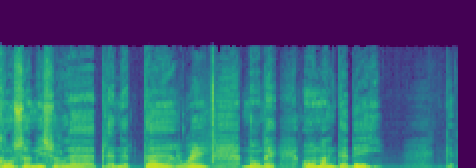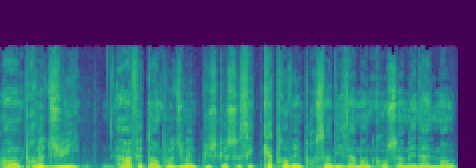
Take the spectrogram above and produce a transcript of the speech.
consommées sur la planète Terre. Oui. Bon, ben, on manque d'abeilles. On produit, en fait, on produit même plus que ça. C'est 80% des amandes consommées dans le monde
